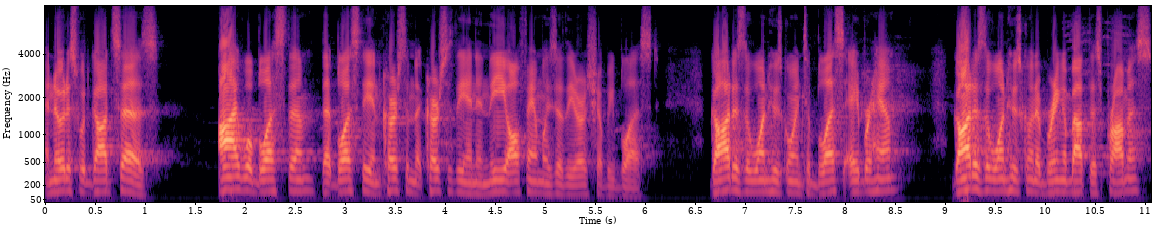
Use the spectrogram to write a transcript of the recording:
And notice what God says I will bless them that bless thee, and curse them that curse thee, and in thee all families of the earth shall be blessed. God is the one who's going to bless Abraham. God is the one who's going to bring about this promise.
